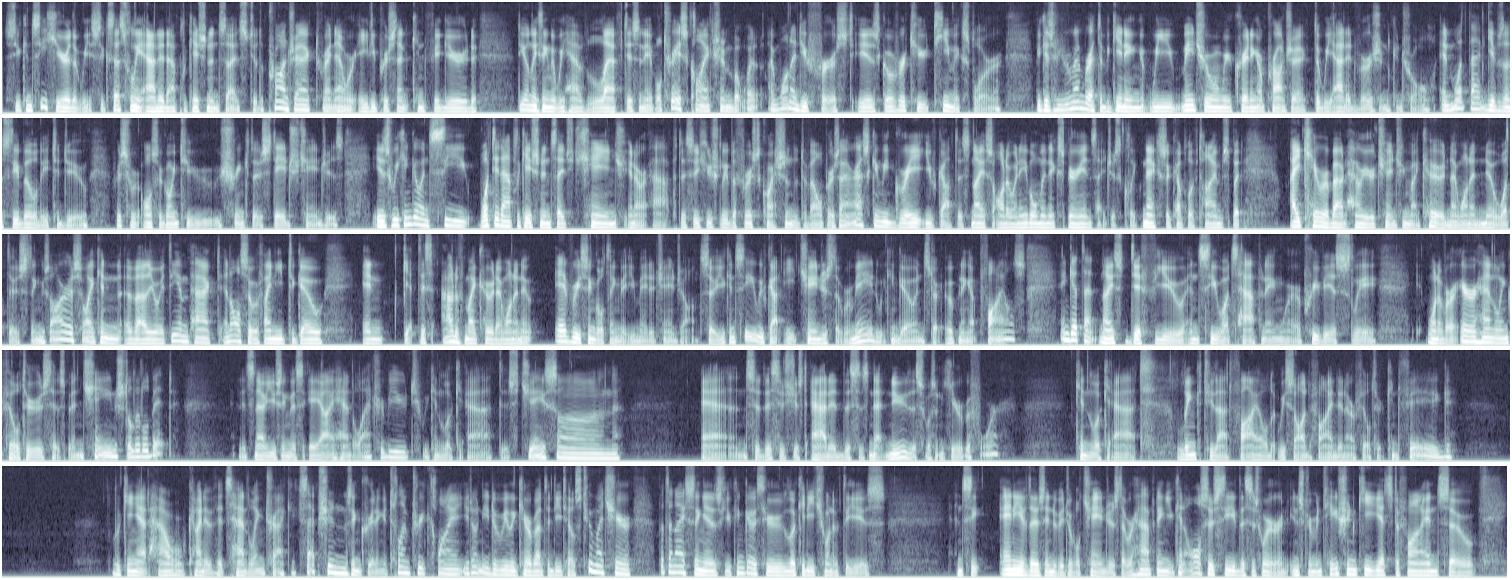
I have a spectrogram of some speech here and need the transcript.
So you can see here that we successfully added application insights to the project. Right now we're 80% configured. The only thing that we have left is enable trace collection, but what I want to do first is go over to Team Explorer because if you remember at the beginning, we made sure when we were creating our project that we added version control. And what that gives us the ability to do, first we're also going to shrink those stage changes, is we can go and see what did application insights change in our app. This is usually the first question the developers are asking me, great, you've got this nice auto enablement experience. I just click next a couple of times, but I care about how you're changing my code and I want to know what those things are so I can evaluate the impact. And also, if I need to go and get this out of my code, I want to know every single thing that you made a change on. So you can see we've got eight changes that were made. We can go and start opening up files and get that nice diff view and see what's happening where previously one of our error handling filters has been changed a little bit. It's now using this AI handle attribute. We can look at this JSON. And so this is just added. This is net new. This wasn't here before. Can look at link to that file that we saw defined in our filter config. Looking at how kind of it's handling track exceptions and creating a telemetry client. You don't need to really care about the details too much here, but the nice thing is you can go through, look at each one of these, and see any of those individual changes that were happening. You can also see this is where an instrumentation key gets defined. So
